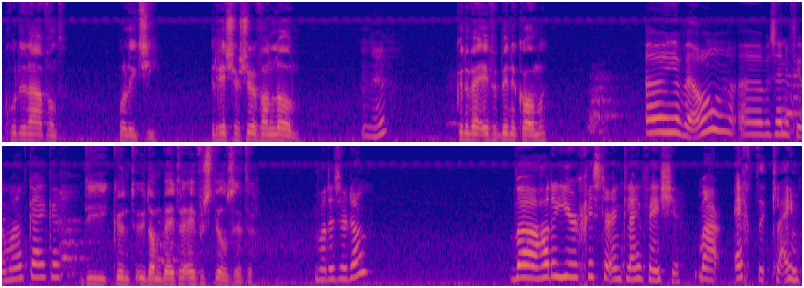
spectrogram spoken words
Goedenavond, politie. Rechercheur van Loon. Huh? Kunnen wij even binnenkomen? Eh, jawel, eh, we zijn een film aan het kijken. Die kunt u dan beter even stilzetten. Wat is er dan? We hadden hier gisteren een klein feestje. Maar echt te klein.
